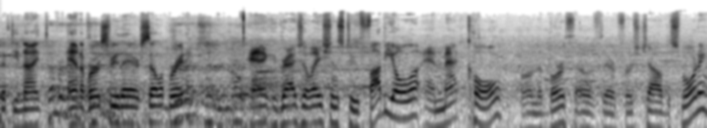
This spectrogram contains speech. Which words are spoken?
59th anniversary they are celebrating. And congratulations to Fabiola and Matt Cole on the birth of their first child this morning.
